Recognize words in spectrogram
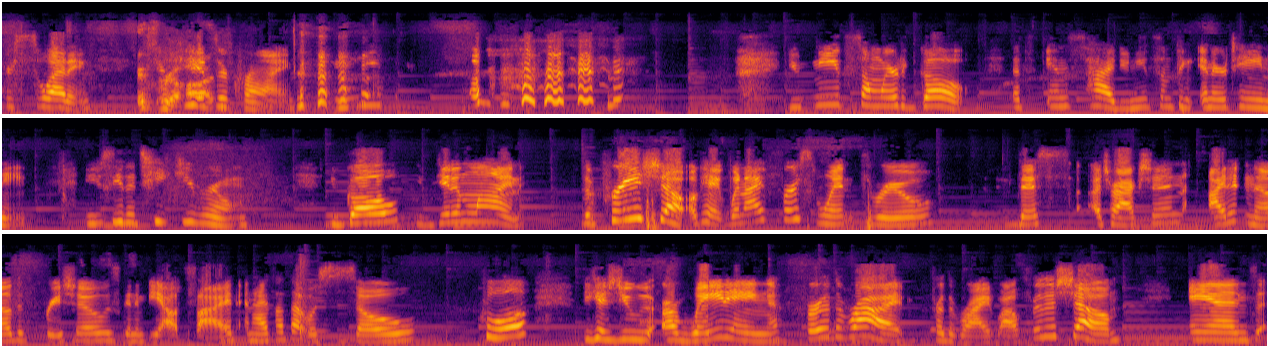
You're sweating. It's Your kids hot. are crying. You need, you need somewhere to go that's inside. You need something entertaining. You see the tiki room. You go, you get in line. The pre show. Okay, when I first went through this attraction, I didn't know that the pre show was going to be outside. And I thought that was so cool because you are waiting for the ride, for the ride, wow, for the show. And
